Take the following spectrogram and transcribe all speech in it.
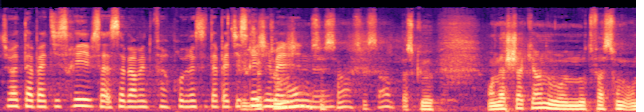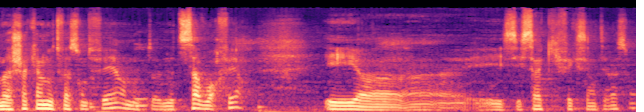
tu vois, ta pâtisserie, ça, ça permet de faire progresser ta pâtisserie, j'imagine. C'est ça, c'est ça. Parce que on a chacun nos- notre façon, on a chacun notre façon de faire, notre, notre savoir-faire, et, euh, et c'est ça qui fait que c'est intéressant.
